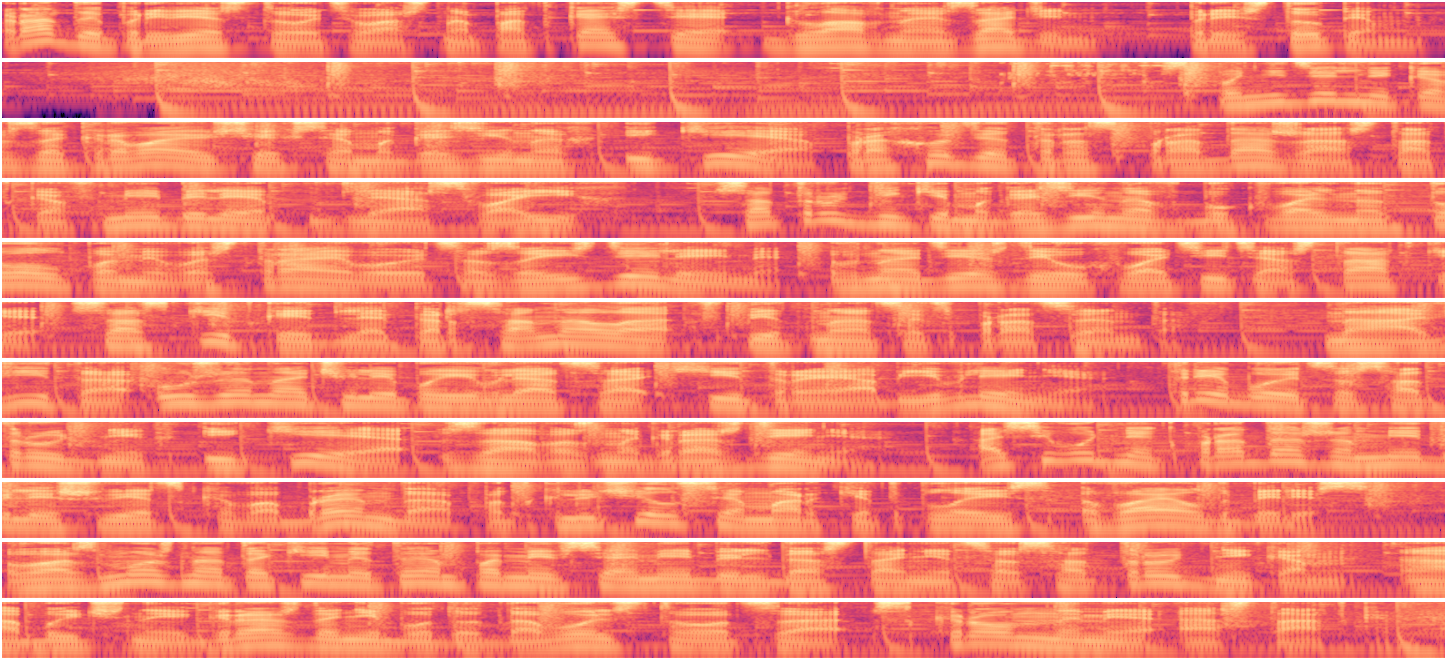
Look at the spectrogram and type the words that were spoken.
Рады приветствовать вас на подкасте «Главное за день». Приступим. С понедельника в закрывающихся магазинах IKEA проходит распродажа остатков мебели для своих – Сотрудники магазинов буквально толпами выстраиваются за изделиями в надежде ухватить остатки со скидкой для персонала в 15%. На Авито уже начали появляться хитрые объявления. Требуется сотрудник IKEA за вознаграждение. А сегодня к продажам мебели шведского бренда подключился маркетплейс Wildberries. Возможно, такими темпами вся мебель достанется сотрудникам, а обычные граждане будут довольствоваться скромными остатками.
